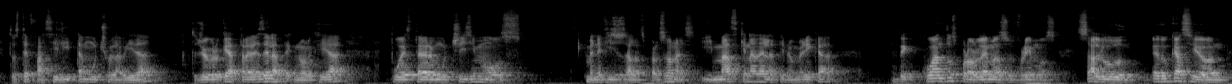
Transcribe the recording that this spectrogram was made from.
Entonces te facilita mucho la vida. Entonces yo creo que a través de la tecnología puedes traer muchísimos beneficios a las personas y más que nada en Latinoamérica de cuántos problemas sufrimos. Salud, educación,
